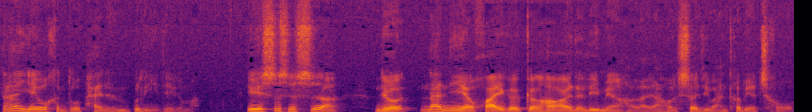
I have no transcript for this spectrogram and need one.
当然也有很多派的人不理这个嘛，因为事实是啊，你就那你也画一个根号二的立面好了，然后设计完特别丑，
